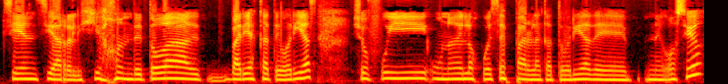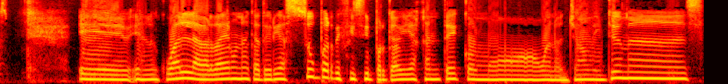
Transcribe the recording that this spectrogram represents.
ciencia, religión, de todas, varias categorías. Yo fui uno de los jueces para la categoría de negocios. eh, en el cual la verdad era una categoría súper difícil porque había gente como, bueno, Johnny Dumas,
